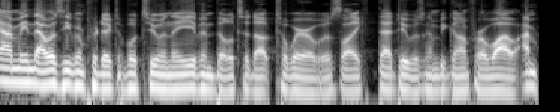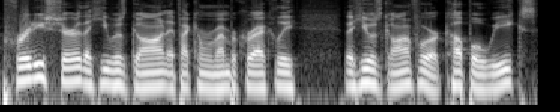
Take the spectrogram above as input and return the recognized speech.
I mean, that was even predictable too, and they even built it up to where it was like that dude was going to be gone for a while. I'm pretty sure that he was gone, if I can remember correctly, that he was gone for a couple weeks,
